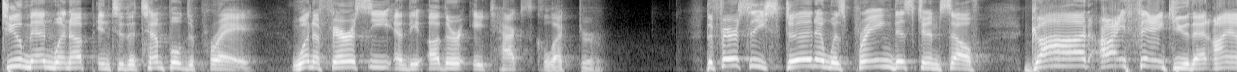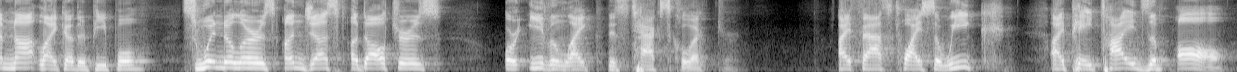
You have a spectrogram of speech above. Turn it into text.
Two men went up into the temple to pray, one a Pharisee and the other a tax collector. The Pharisee stood and was praying this to himself God, I thank you that I am not like other people swindlers, unjust adulterers, or even like this tax collector. I fast twice a week. I pay tithes of all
